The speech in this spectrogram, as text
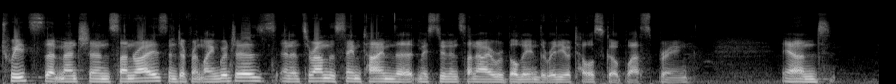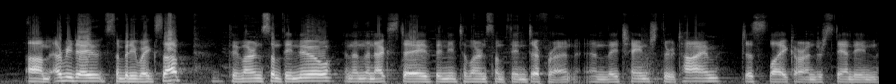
tweets that mention sunrise in different languages, and it's around the same time that my students and I were building the radio telescope last spring. And um, every day somebody wakes up, they learn something new, and then the next day they need to learn something different. And they change through time, just like our understanding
